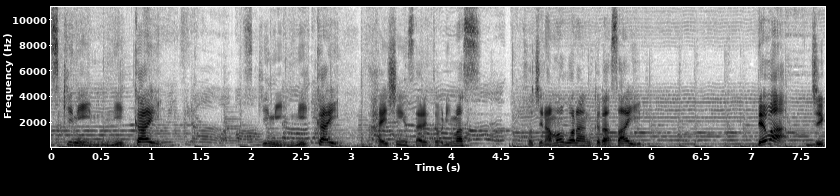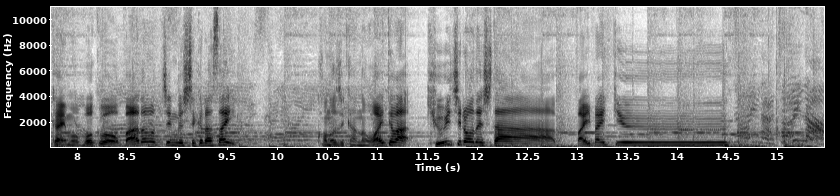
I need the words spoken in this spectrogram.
月に2回月に2回配信されております。そちらもご覧ください。では次回も僕をバードウォッチングしてください。この時間のお相手は九一郎でした。バイバイキュー。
